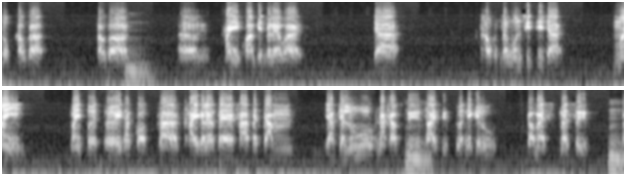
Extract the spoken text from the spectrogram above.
ษกเขาก็เขาก็อืมเอ่อให้ความเห็นไปแล้วว่า จะ เขาก็สงวนสิทธิ์ที่จะไม่ไม่เปิดเผยถ้ากถ้าใครก็แล้วแต่ขาประจำอยากจะรู้นะครับสื่อสายสืบสวนอยากจะรู้ ก็มามาสืบอืมไป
